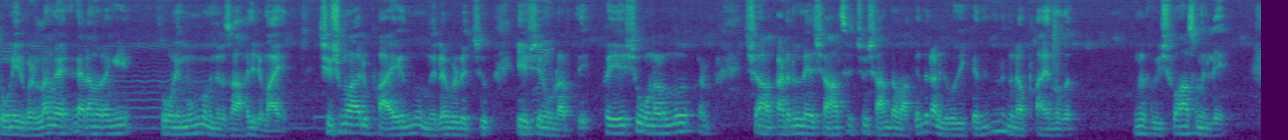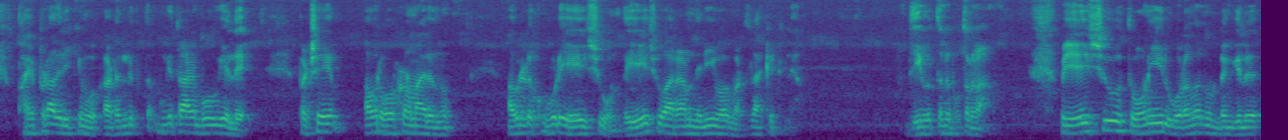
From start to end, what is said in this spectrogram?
തോണിയിൽ വെള്ളം കയ- കയറാൻ തുടങ്ങി. തോണി മുങ്ങും എന്നൊരു സാഹചര്യമായി. ശിശുമാർ ഭയന്നു നിലവിളിച്ചു യേശുവിനെ ഉണർത്തി. ഇപ്പം യേശു ഉണർന്നു കടലിനെ ശാസിച്ചു ശാന്തമാക്കി. എന്തിനാണ് ചോദിക്കുന്നത്? നിങ്ങൾ എന്തിനാണ് ഭയന്നത്? നിങ്ങൾക്ക് വിശ്വാസമില്ലേ? ഭയപ്പെടാതിരിക്കുമ്പോൾ കടലിൽ മുങ്ങിത്താഴം പോവുകയല്ലേ? പക്ഷേ അവർ ഓർക്കണമായിരുന്നു അവരുടെ കൂടെ യേശുവുണ്ട്. യേശു ആരാണെന്ന് ഇനിയും അവർ മനസ്സിലാക്കിയിട്ടില്ല. ദൈവത്തിന്റെ പുത്രനാണ്. അപ്പോൾ യേശു തോണിയിൽ ഉറങ്ങുന്നുണ്ടെങ്കിൽ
